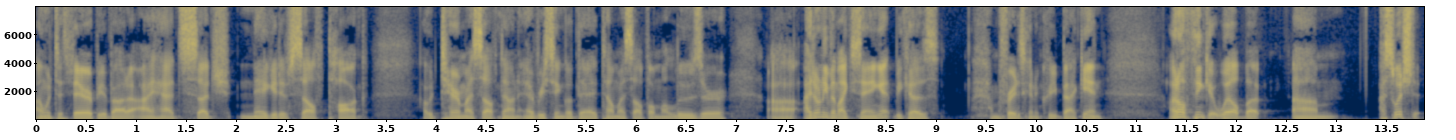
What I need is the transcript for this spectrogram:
I went to therapy about it. I had such negative self talk I would tear myself down every single day. I tell myself I'm a loser. Uh, I don't even like saying it because I'm afraid it's going to creep back in. I don't think it will, but um, I switched it.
